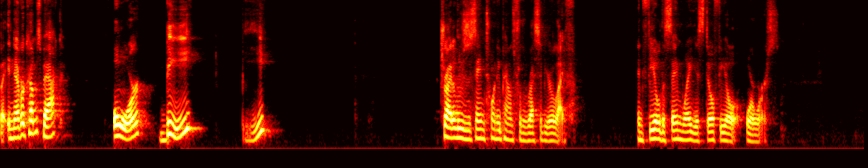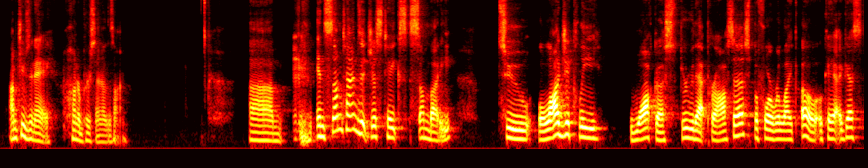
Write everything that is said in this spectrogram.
but it never comes back. Or B, B, try to lose the same 20 pounds for the rest of your life and feel the same way you still feel or worse. I'm choosing A 100% of the time. Um, and sometimes it just takes somebody to logically walk us through that process before we're like, oh, okay, I guess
